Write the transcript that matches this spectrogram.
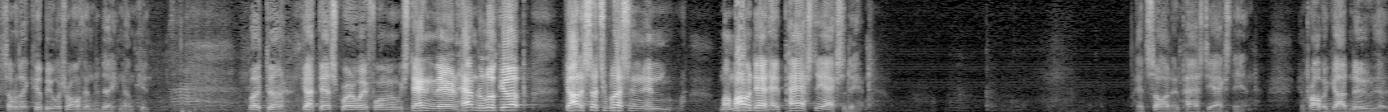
Some of that could be what's wrong with him today. No, I'm kidding. But uh, got that squared away for him. And we're standing there and happened to look up. God is such a blessing. And my mom and dad had passed the accident. Had saw it and passed the accident. And probably God knew that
